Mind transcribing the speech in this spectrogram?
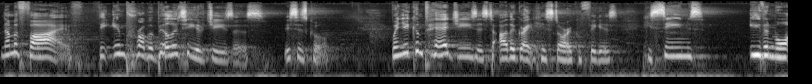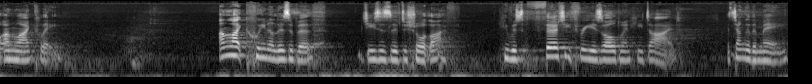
Number five, the improbability of Jesus. This is cool. When you compare Jesus to other great historical figures, he seems even more unlikely. Unlike Queen Elizabeth, Jesus lived a short life. He was 33 years old when he died. It's younger than me.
